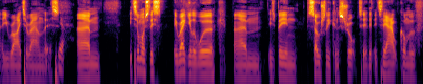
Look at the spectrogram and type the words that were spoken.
uh, you write around this. Yeah. Um, it's almost this irregular work um, is being socially constructed. It's the outcome of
